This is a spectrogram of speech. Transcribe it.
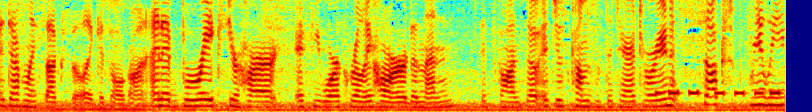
it definitely sucks that like it's all gone. And it breaks your heart if you work really hard and then it's gone. So it just comes with the territory and it sucks really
